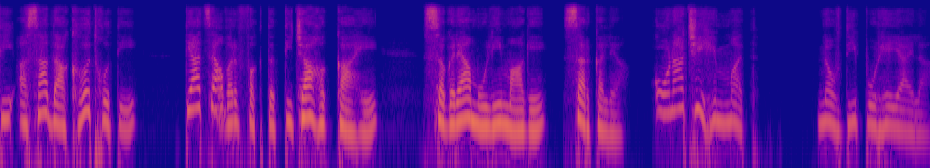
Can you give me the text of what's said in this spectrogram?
ती असा दाखवत होती त्याच्यावर फक्त तिचा हक्क आहे. सगळ्या मुली मागे सरकल्या. कोणाची हिंमत? नव्हती पुढे यायला.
